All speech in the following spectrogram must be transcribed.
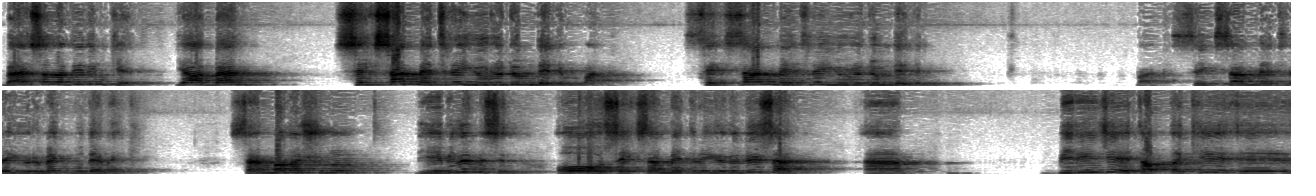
Ben sana dedim ki ya ben 80 metre yürüdüm dedim bak. 80 metre yürüdüm dedim. Bak 80 metre yürümek bu demek. Sen bana şunu diyebilir misin? O 80 metre yürüdüysen e, birinci etaptaki e,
